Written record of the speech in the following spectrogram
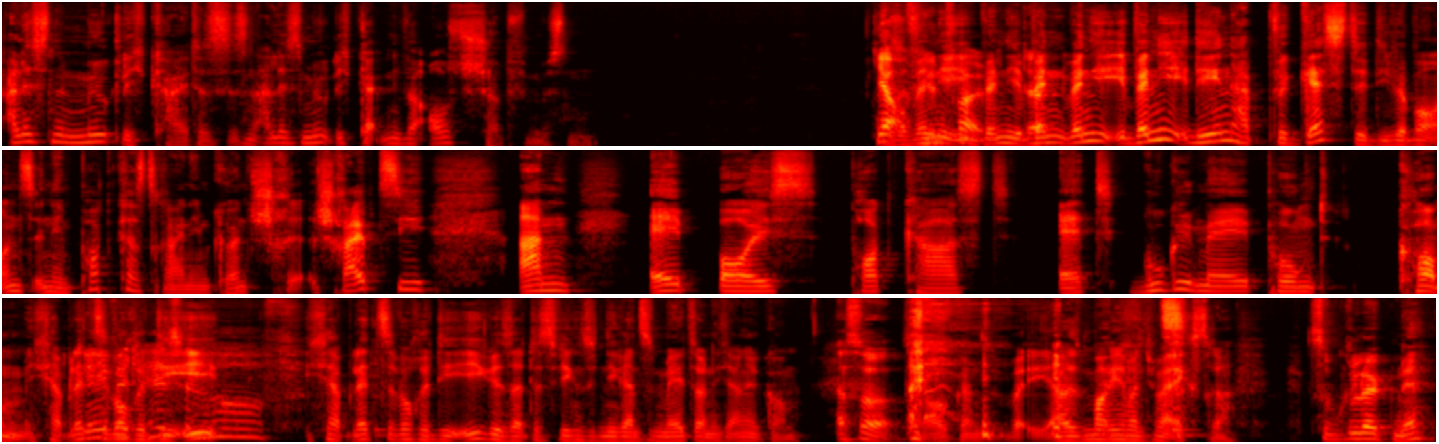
alles eine Möglichkeit. Das sind alles Möglichkeiten, die wir ausschöpfen müssen. Ja, also wenn, ihr, wenn, ihr, wenn, wenn, ihr, wenn ihr Ideen habt für Gäste, die wir bei uns in den Podcast reinnehmen könnt, schreibt sie an apeboyspodcast at googlemail.com. Ich habe letzte Woche de, ich habe letzte Woche de gesagt, deswegen sind die ganzen Mails auch nicht angekommen. Achso. Das, ja, das mache ich manchmal extra. Zum Glück, ne?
